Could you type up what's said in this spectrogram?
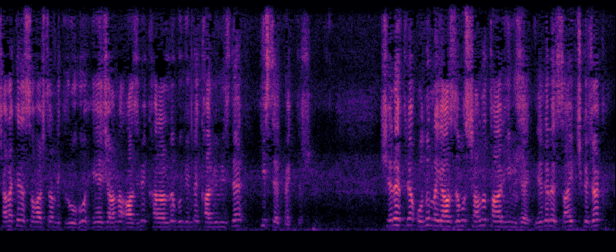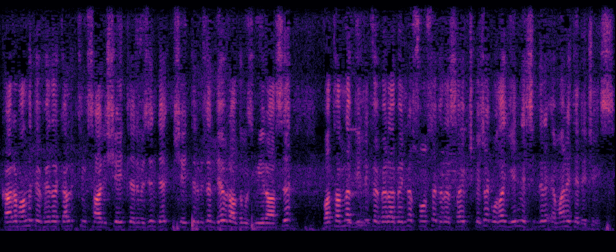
Çanakkale Savaşları'ndaki ruhu, heyecanı, azmi, kararlılığı bugün de kalbimizde hissetmektir. Şerefle, onurla yazdığımız şanlı tarihimize ilelebet sahip çıkacak, kahramanlık ve fedakarlık timsali şehitlerimizin de, şehitlerimizden devraldığımız mirası, vatanına birlik ve beraberliğine sonsuza kadar sahip çıkacak olan yeni nesillere emanet edeceğiz.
